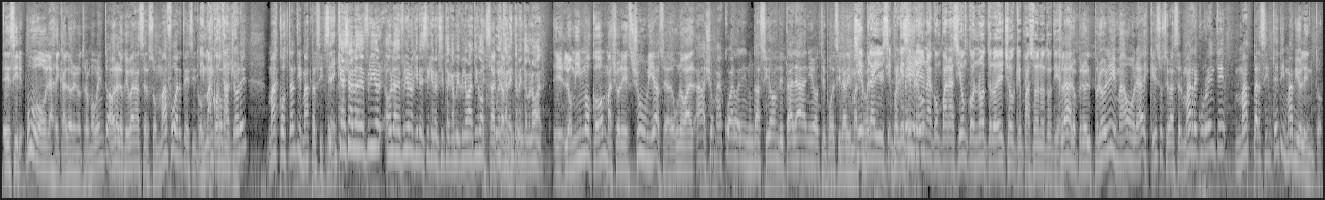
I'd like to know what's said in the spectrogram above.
Es decir, hubo olas de calor en otros momentos, ahora lo que van a hacer son más fuertes, es decir, con Y más picos mayores, más constantes y más persistentes. Sí, que haya olas de frío, olas de frío no quiere decir que no exista cambio climático o el calentamiento global. Eh, lo mismo con mayores lluvias, o sea, uno va, ah, yo me acuerdo de la inundación de tal año, te puedo decir alguien mayor. Siempre hay, porque siempre hay una comparación con otro hecho que pasó en otro tiempo. Claro, pero el problema ahora es que eso se va a hacer más recurrente, más persistente y más violento.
